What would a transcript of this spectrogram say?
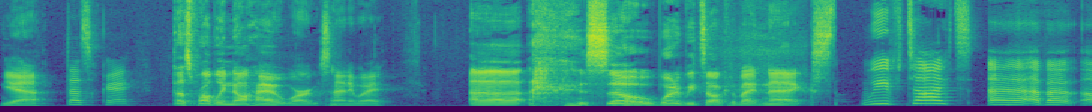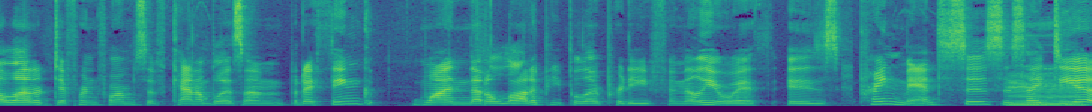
Yeah, That's okay. that's probably not how it works anyway. Uh, so what are we talking about next? We've talked uh, about a lot of different forms of cannibalism, but I think one that a lot of people are pretty familiar with is praying mantises. This idea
